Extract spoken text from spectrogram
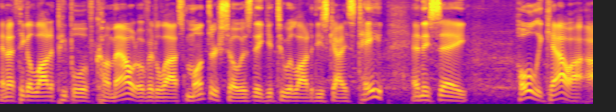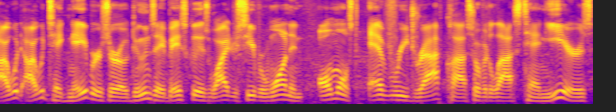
and I think a lot of people have come out over the last month or so as they get to a lot of these guys' tape and they say, holy cow, I, I, would I would take Nabers or Odunze basically as wide receiver one in almost every draft class over the last 10 years,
